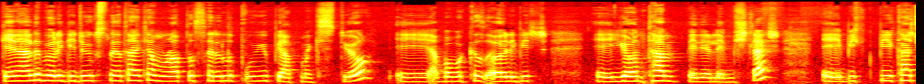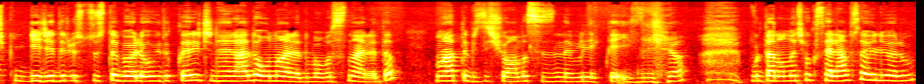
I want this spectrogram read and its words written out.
genelde böyle gece uykusuna yatarken Murat'la sarılıp uyuyup yatmak istiyor. Ee, baba kız öyle bir e, yöntem belirlemişler. E, bir, birkaç gecedir üst üste böyle uyudukları için herhalde onu aradı, babasını aradı. Murat da bizi şu anda sizinle birlikte izliyor. Buradan ona çok selam söylüyorum.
